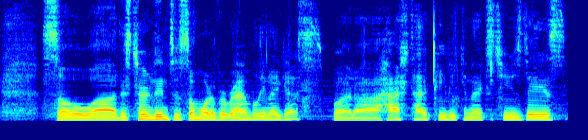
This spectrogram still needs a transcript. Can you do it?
so uh, this turned into somewhat of a rambling, I guess. But uh, hashtag PV Connects Tuesdays.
